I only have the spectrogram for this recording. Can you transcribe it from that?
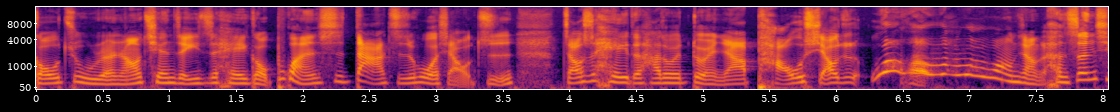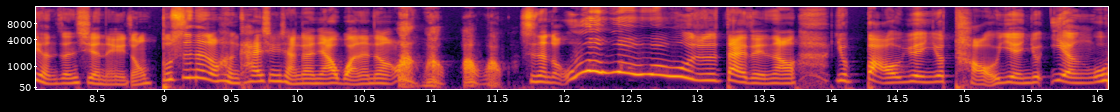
狗主人，然后牵着一只黑狗，不管是大只或小只，只要是黑的，他都会对人家咆哮，就是汪汪汪。汪汪这样子，很生气、很生气的那一种，不是那种很开心想跟人家玩的那种，汪汪汪汪，是那种汪汪汪汪，就是带着然后又抱怨又讨厌又厌恶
